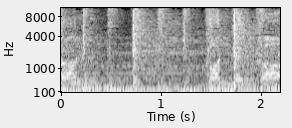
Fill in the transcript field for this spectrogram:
ชีวิตคือการดิ้นรนคนหนึ่งคนต้อ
